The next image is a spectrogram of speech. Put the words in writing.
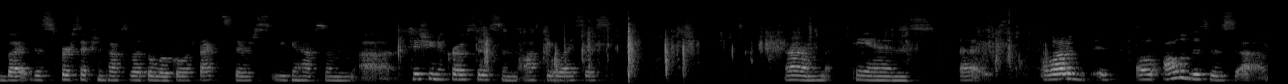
But this first section talks about the local effects. There's you can have some uh, tissue necrosis and osteolysis um, and uh, a lot of it, all, all, of this is um,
